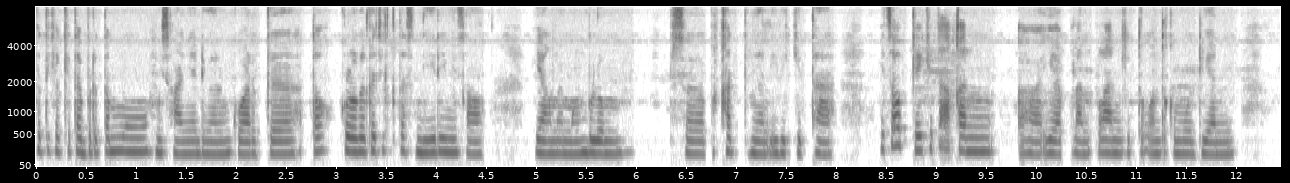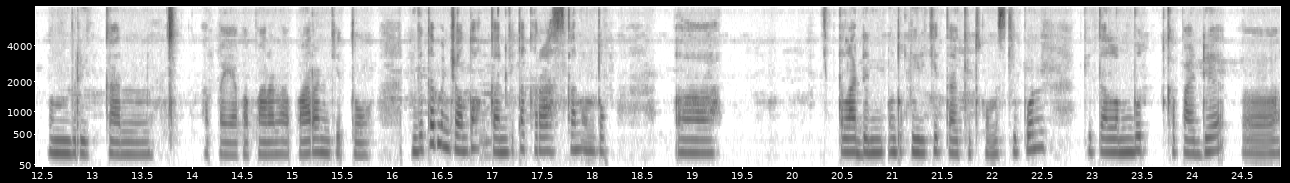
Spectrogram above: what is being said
ketika kita bertemu misalnya dengan keluarga atau keluarga kecil kita sendiri misal yang memang belum sepakat dengan diri kita it's okay kita akan uh, ya pelan-pelan gitu untuk kemudian memberikan apa ya paparan-paparan gitu. Dan kita mencontohkan kita keraskan untuk uh, teladan untuk diri kita gitu meskipun kita lembut kepada uh,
